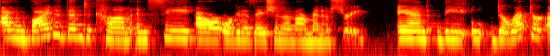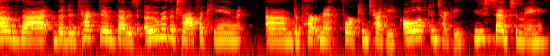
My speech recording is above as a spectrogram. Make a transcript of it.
I invited them to come and see our organization and our ministry. And the director of that, the detective that is over the trafficking um, department for Kentucky, all of Kentucky, he said to me,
